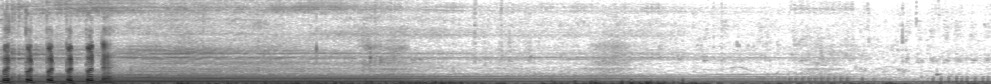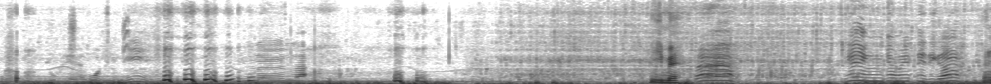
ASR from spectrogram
ปึดปึดปึดปึดปึดนะ ลูกแขนวนอย่างนี้เลยละ มีไหมเอ๊ะยิงจะมีติดอีกนะอื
